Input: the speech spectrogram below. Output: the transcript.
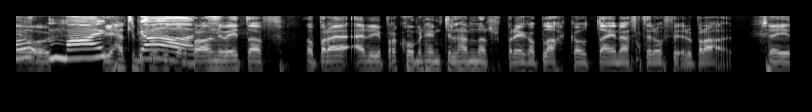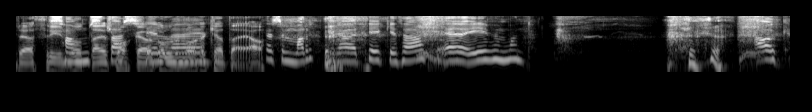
Oh og my ég helli mig svo god bara að henni veit af þá bara er ég bara komin heim til hennar bara eitthvað blakka út daginn eftir og fyrir bara tveir eða þrý notaði smokka og gólun og okkar kjata. Hversu margir hafa tekið það eða yfirmann? Ok,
